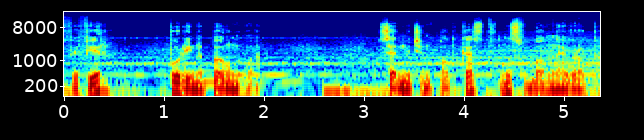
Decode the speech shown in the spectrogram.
в ефир Полина Пълнова. Седмичен подкаст на Свободна Европа.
